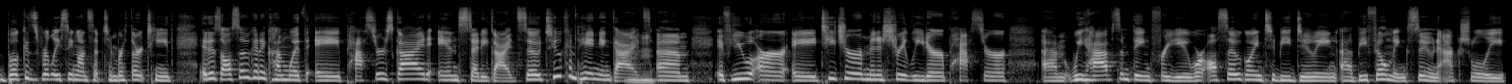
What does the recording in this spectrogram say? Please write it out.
book is releasing on September 13th. It is also going to come with a pastor's guide and study guide. So, two companion guides. Mm-hmm. Um, if you are a teacher, ministry leader, pastor, um, we have something for you. We're also going to be doing, uh, be filming soon, actually,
